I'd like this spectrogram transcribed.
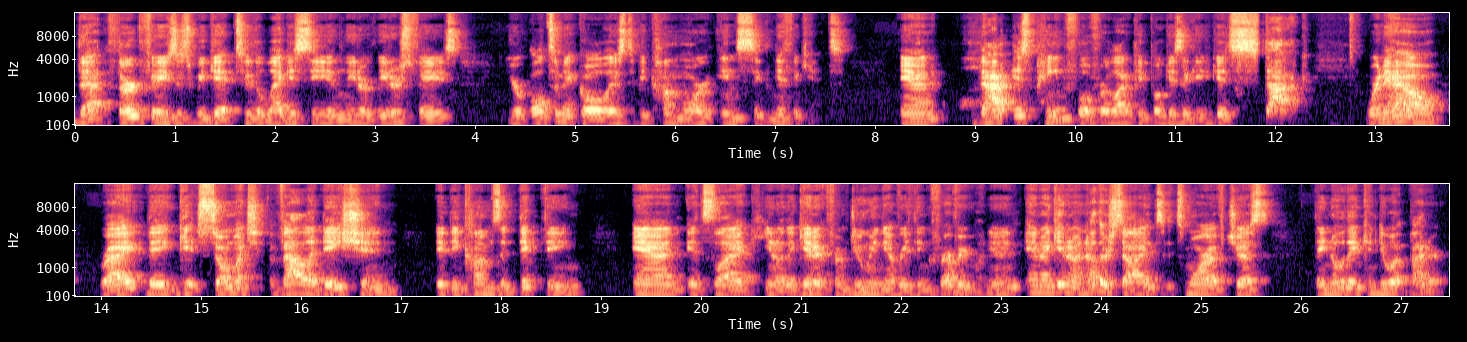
that third phase is we get to the legacy and leader leaders phase. Your ultimate goal is to become more insignificant. And that is painful for a lot of people because they get stuck. Where now, right, they get so much validation, it becomes addicting. And it's like, you know, they get it from doing everything for everyone. And, and I get on other sides, it's more of just they know they can do it better.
